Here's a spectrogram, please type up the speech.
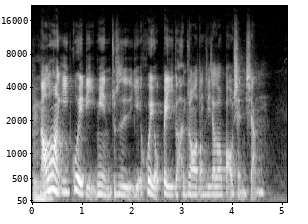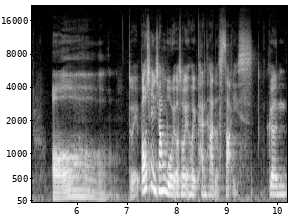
嗯然后通常衣柜里面就是也会有备一个很重要的东西，叫做保险箱。哦对，保险箱我有时候也会看它的 size 跟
